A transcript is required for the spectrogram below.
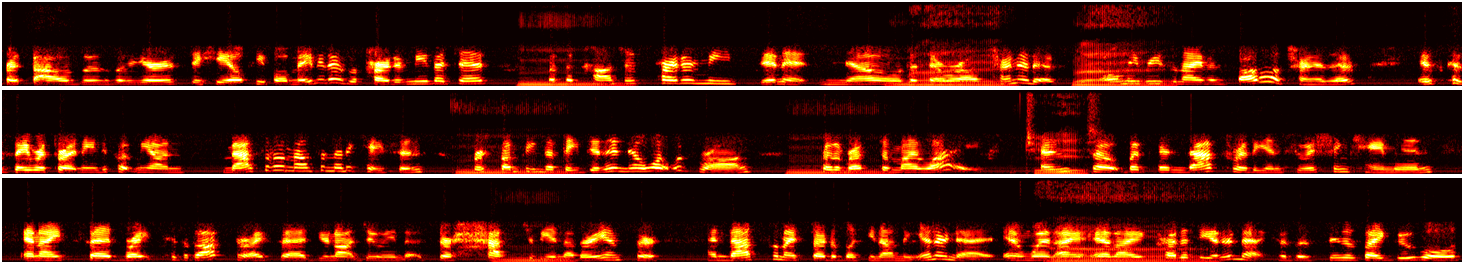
for thousands of years to heal people. Maybe there's a part of me that did, but the Mm. conscious part of me didn't know that there were Right. alternatives. The only reason I even thought alternatives is because they were threatening to put me on massive amounts of medication for something that they didn't know what was wrong for the rest of my life. And so, but and that's where the intuition came in. And I said right to the doctor, I said, "You're not doing this. There has to be another answer." And that's when I started looking on the internet. And when I and I credit the internet because as soon as I googled,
